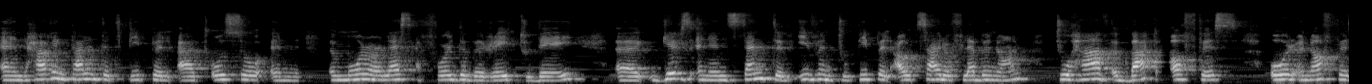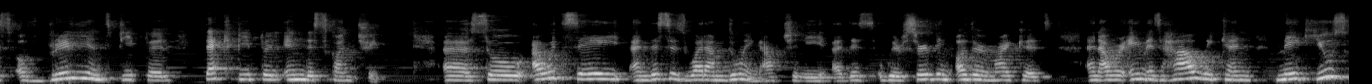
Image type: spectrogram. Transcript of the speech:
and having talented people at also an, a more or less affordable rate today uh, gives an incentive even to people outside of Lebanon to have a back office or an office of brilliant people, tech people in this country. Uh, so I would say, and this is what I'm doing actually. Uh, this we're serving other markets, and our aim is how we can make use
